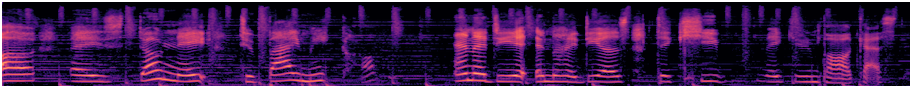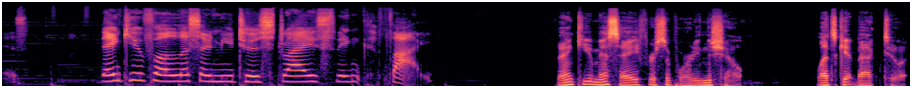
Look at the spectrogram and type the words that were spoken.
always donate to buy me coffee, energy, and ideas to keep making podcasts. Thank you for listening to Strive Think Five. Thank you, Miss A, for supporting the show. Let's get back to it.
